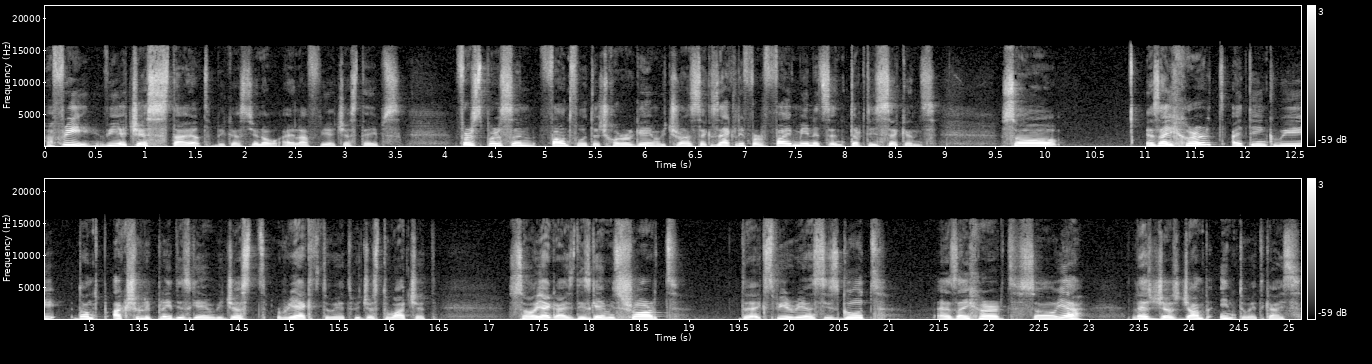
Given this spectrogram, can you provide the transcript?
a free VHS styled, because you know I love VHS tapes, first person found footage horror game which runs exactly for 5 minutes and 30 seconds. So, as I heard, I think we don't actually play this game, we just react to it, we just watch it. So yeah guys, this game is short, the experience is good, as I heard, so yeah, let's just jump into it guys.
